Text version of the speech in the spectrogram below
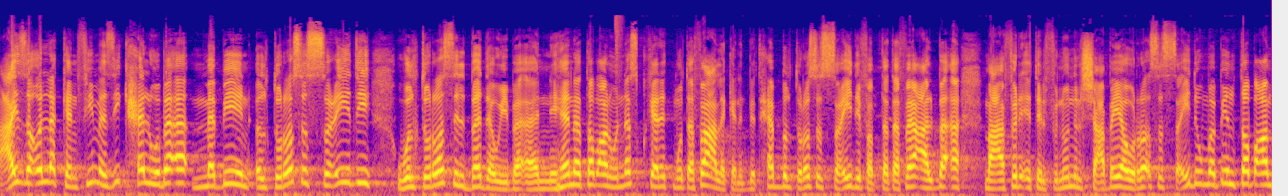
عايز أقول لك كان في مزيج حلو بقى ما بين التراث الصعيدي والتراث البدوي بقى إن هنا طبعا والناس كانت متفاعلة كانت بتحب التراث الصعيدي فبتتفاعل بقى مع فرقة الفنون الشعبية والرقص الصعيدي وما بين طبعا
